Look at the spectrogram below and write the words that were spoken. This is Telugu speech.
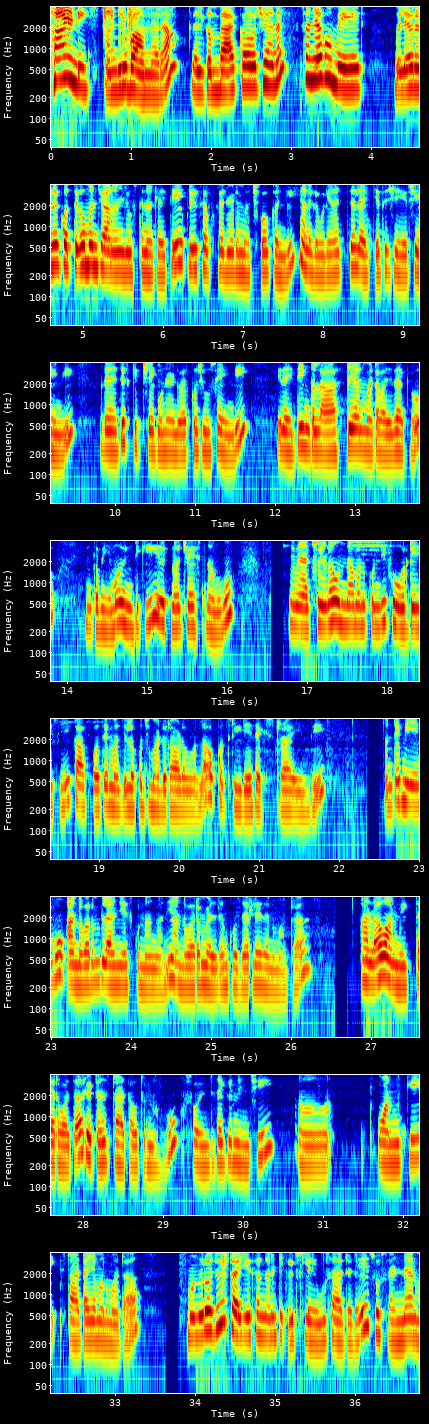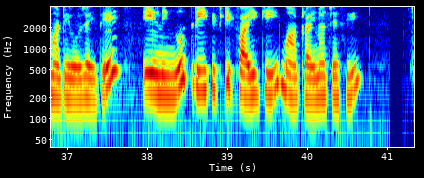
హాయ్ అండి. అందరూ బాగున్నారా? Welcome back our channel Sandhya home made మళ్ళీ ఎవరైనా కొత్తగా మన ఛానల్ చూస్తున్నట్లయితే ప్లీజ్ సబ్స్క్రైబ్ చేయడం మర్చిపోకండి. అలాగే వీడియో నచ్చితే లైక్ చేసి షేర్ చేయండి. వీడియో అయితే స్కిప్ చేయకుండా ఎండ్ వరకు చూసేయండి. ఇదైతే ఇంకా లాస్ట్ డే అనమాట వైజాగ్లో. ఇంకా మేము ఇంటికి రిటర్న్ వచ్చేస్తున్నాము. మేము యాక్చువల్గా ఉందామనుకుంది ఫోర్ డేస్ కాకపోతే మధ్యలో కొంచెం అడ్డు రావడం వల్ల ఒక త్రీ డేస్ ఎక్స్ట్రా అయింది. అంటే మేము అన్నవరం ప్లాన్ చేసుకున్నాం కానీ అన్నవరం వెళ్ళడం కుదరలేదనమాట అలా వన్ వీక్ తర్వాత రిటర్న్ స్టార్ట్ అవుతున్నాము. సో ఇంటి దగ్గర నుంచి వన్కి స్టార్ట్ అయ్యామన్నమాట. ముందు రోజు ట్రై చేసాం కానీ టికెట్స్ లేవు సాటర్డే సో సండే అనమాట ఈరోజు అయితే. ఈవినింగ్ త్రీ ఫిఫ్టీ ఫైవ్కి మా ట్రైన్ వచ్చేసి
